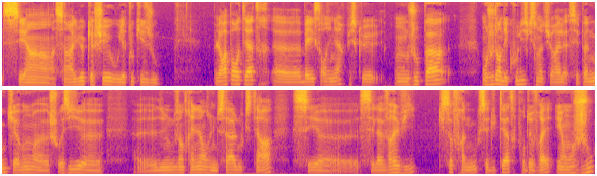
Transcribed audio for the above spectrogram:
C'est un, un lieu caché où il y a tout qui se joue. Le rapport au théâtre euh, bah, est extraordinaire puisque on ne joue pas, on joue dans des coulisses qui sont naturelles. C'est pas nous qui avons euh, choisi de nous entraîner dans une salle, etc. C'est la vraie vie qui s'offre à nous. C'est du théâtre pour de vrai et on joue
